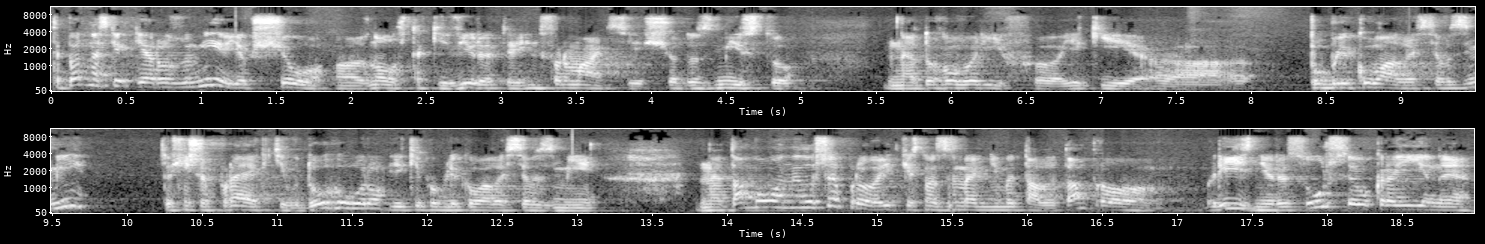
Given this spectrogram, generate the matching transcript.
Тепер, наскільки я розумію, якщо е, знову ж таки вірити інформації щодо змісту договорів, е, які е, публікувалися в ЗМІ, точніше проєктів договору, які публікувалися в ЗМІ, е, там мова не лише про рідкісноземельні метали, там про різні ресурси України.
